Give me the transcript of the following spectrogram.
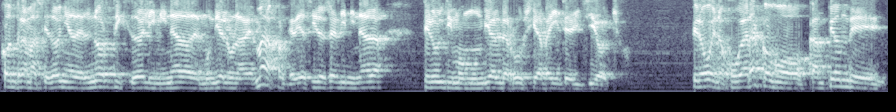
contra Macedonia del Norte y quedó eliminada del Mundial una vez más, porque había sido eliminada del último Mundial de Rusia 2018. Pero bueno, jugará como campeón de,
